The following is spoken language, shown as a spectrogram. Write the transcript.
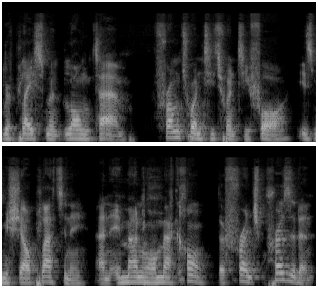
replacement long term from 2024 is Michel Platini and Emmanuel Macron, the French president,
